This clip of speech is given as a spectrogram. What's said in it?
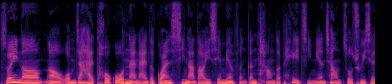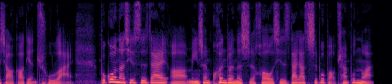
所以呢，啊，我们家还透过奶奶的关系拿到。一些面粉跟糖的配给，勉强做出一些小糕点出来。不过呢，其实，在啊民生困顿的时候，其实大家吃不饱穿不暖，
